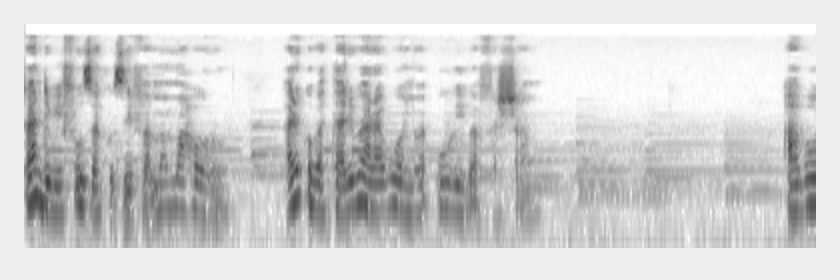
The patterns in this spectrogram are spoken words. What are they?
kandi bifuza kuzivamo amahoro ariko batari barabonye ubibafashamo. Abo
